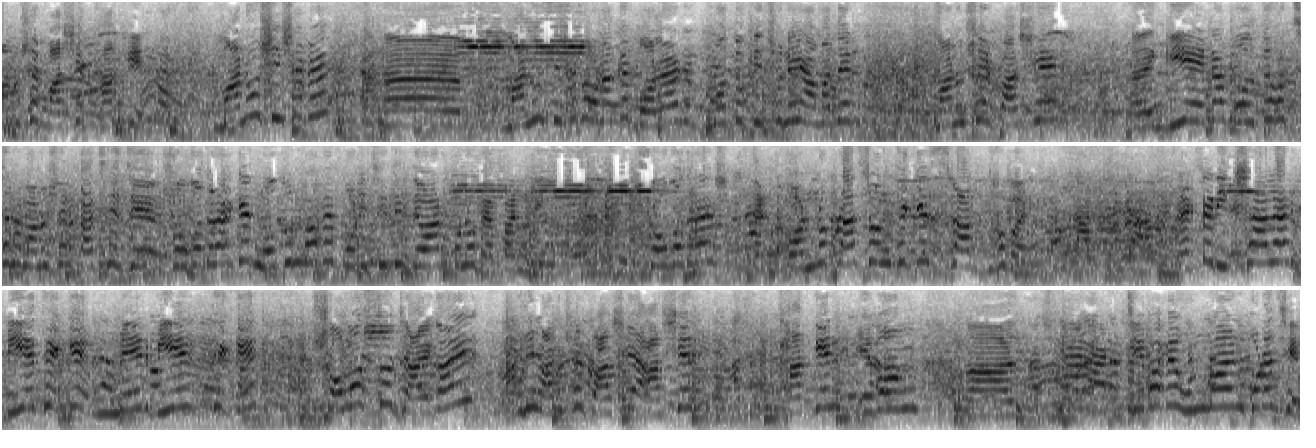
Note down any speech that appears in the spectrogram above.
মানুষের পাশে থাকেন। মানুষ হিসেবে মানুষ হিসেবে ওনাকে বলার মতো কিছু নেই। আমাদের মানুষের পাশে গিয়ে এটা বলতে হচ্ছে না মানুষের কাছে যে সৌগত রায়কে নতুনভাবে পরিচিতি দেওয়ার কোনো ব্যাপার নেই। সৌগত রায় একটা অন্নপ্রাশন থেকে শ্রাদ্ধ বাড়ি। একটা রিক্সাওয়ালার বিয়ে থেকে, মেয়ের বিয়ে থেকে সমস্ত জায়গায় উনি মানুষের পাশে আসেন। থাকেন এবং যেভাবে উন্নয়ন করেছেন,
